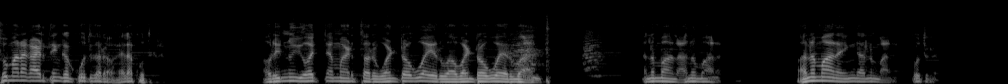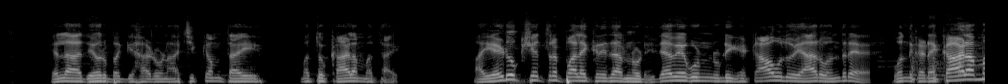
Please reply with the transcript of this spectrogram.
ಸುಮಾರಾಗಿ ಆಡ್ತಿಂಗ ಕೂತ್ಕರೋ, ಎಲ್ಲ ಕೂತ್ಕರ ಅವ್ರು ಇನ್ನೂ ಯೋಚನೆ ಮಾಡ್ತಾರೆ, ಒಂಟೋಗುವ ಇರುವ ಒಂಟೋಗುವ ಇರುವ ಅಂತ. ಅನುಮಾನ ಅನುಮಾನ. ಅನುಮಾನ, ಹಿಂಗೆ ಅನುಮಾನ. ಕೂತ್ಕರ ಎಲ್ಲ ದೇವ್ರ ಬಗ್ಗೆ ಹಾಡೋಣ. ಆ ಚಿಕ್ಕಮ್ಮ ತಾಯಿ ಮತ್ತು ಕಾಳಮ್ಮ ತಾಯಿ. ಆ ಎರಡೂ ಕ್ಷೇತ್ರ ಪಾಲಕರಿದ್ದಾರೆ ನೋಡಿ. ದೇವೇಗೌಡ ನುಡಿಗೆ ಕಾವಲು ಯಾರು ಅಂದ್ರೆ ಒಂದು ಕಡೆ ಕಾಳಮ್ಮ,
